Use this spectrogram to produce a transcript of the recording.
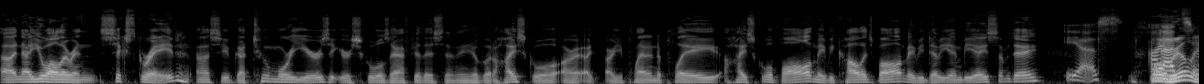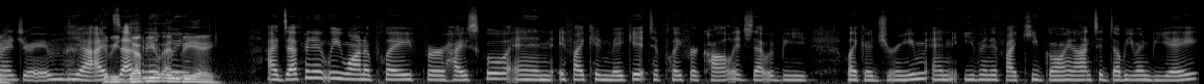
Uh, now, you all are in sixth grade, uh, so you've got two more years at your schools after this, and then you'll go to high school. Are, are, are you planning to play high school ball, maybe college ball, maybe WNBA someday? Yes. Oh, That's really? my dream. Yeah, I to be definitely WNBA. I definitely want to play for high school, and if I can make it to play for college, that would be like a dream. And even if I keep going on to WNBA,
